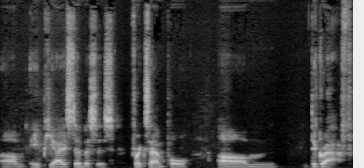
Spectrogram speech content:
um, API services. For example, um, the graph.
